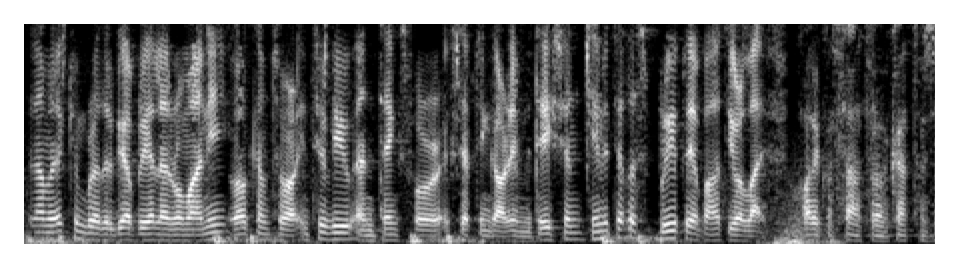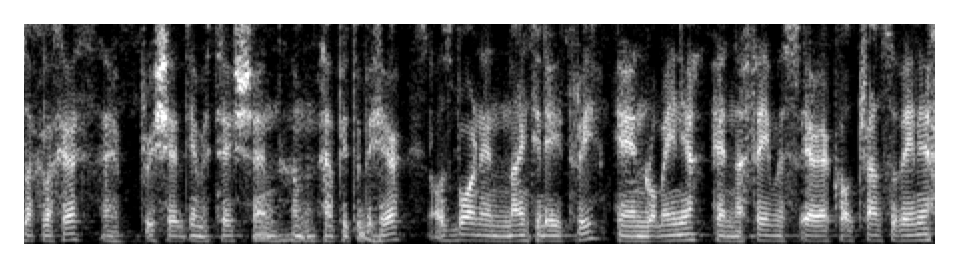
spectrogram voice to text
Assalamu alaikum, Brother Gabriel Al Romani. Welcome to our interview and thanks for accepting our invitation. Can you tell us briefly about your life? Walaikum assalam. I appreciate the invitation. I'm happy to be here. I was born in 1983 in Romania in a famous area called Transylvania.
